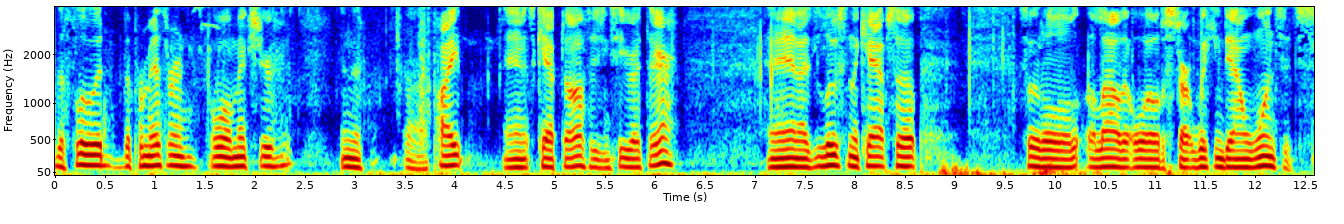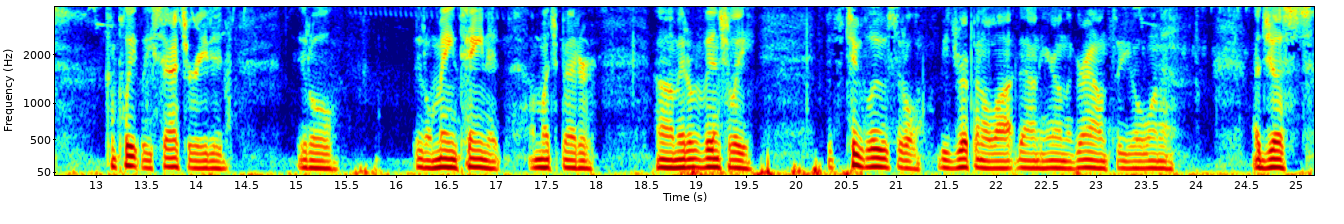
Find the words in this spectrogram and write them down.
the fluid, the permethrin oil mixture in the uh, pipe and it's capped off as you can see right there. And I loosen the caps up so it'll allow the oil to start wicking down. Once it's completely saturated it'll it'll maintain it much better. Um, it'll eventually if it's too loose it'll be dripping a lot down here on the ground. So you'll want to adjust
